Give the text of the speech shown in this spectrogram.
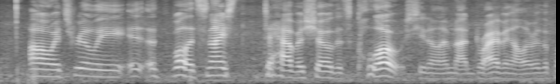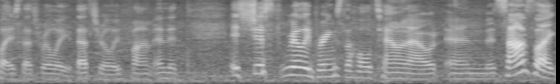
oh, it's really it, it, well. It's nice to have a show that's close. You know, I'm not driving all over the place. That's really that's really fun, and it it's just really brings the whole town out. And it sounds like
